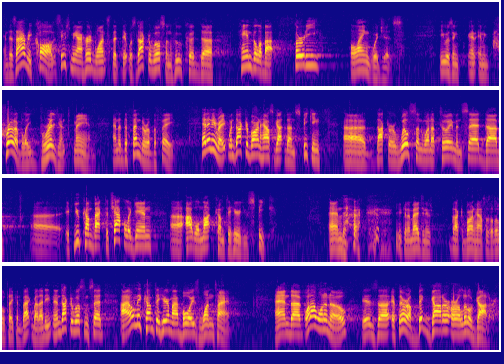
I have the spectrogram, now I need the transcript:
and as I recall, it seems to me I heard once that it was Dr. Wilson who could uh, handle about 30 languages. He was an, an incredibly brilliant man and a defender of the faith. At any rate, when Dr. Barnhouse got done speaking, uh, Dr. Wilson went up to him and said, uh, uh, if you come back to chapel again, uh, I will not come to hear you speak. And you can imagine Dr. Barnhouse was a little taken back by that. And Dr. Wilson said, I only come to hear my boys one time. And uh, what I want to know is uh, if they're a big godder or a little godder.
